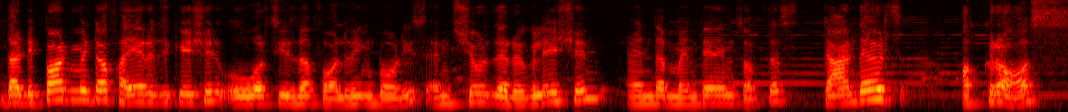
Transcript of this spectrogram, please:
The department of higher education oversees the following bodies ensure the regulation and the maintenance of the standards across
